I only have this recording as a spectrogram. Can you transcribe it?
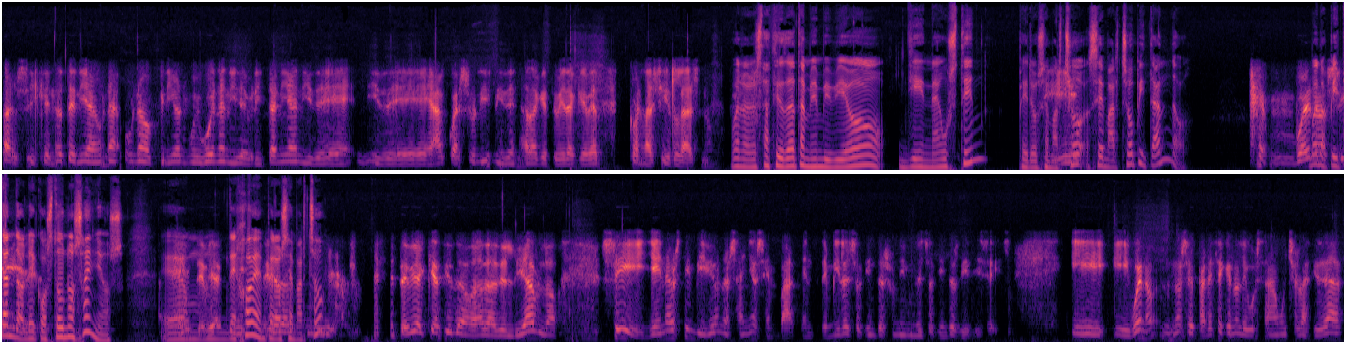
Así que no tenía una, una, opinión muy buena ni de Britania, ni de, ni de Aquasulis, ni de nada que tuviera que ver con las islas. ¿no? Bueno, en esta ciudad también vivió Jane Austen, pero se marchó, se marchó pitando. Bueno, pitando, le costó unos años eh, de joven, pero se marchó. Te veo aquí haciendo abogada del diablo. Sí, Jane Austen vivió unos años en Bath, entre 1801 y 1816. Y, bueno, no sé, parece que no le gustaba mucho la ciudad,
